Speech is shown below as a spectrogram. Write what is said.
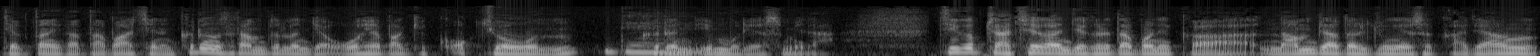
적당히 갖다 바치는 그런 사람들은 이제 오해받기 꼭 좋은 네. 그런 인물이었습니다. 직업 자체가 이제 그러다 보니까 남자들 중에서 가장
